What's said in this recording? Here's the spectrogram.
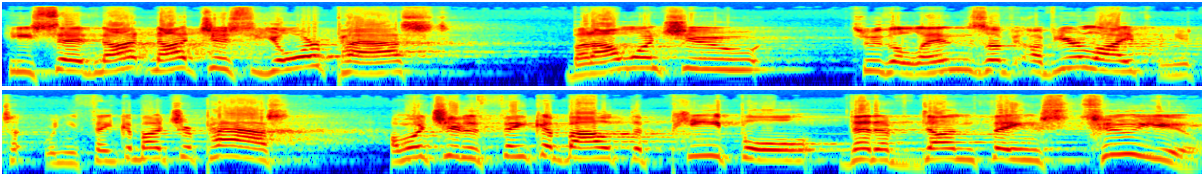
He said, not, not just your past, but I want you, through the lens of, of your life, when you, when you think about your past, I want you to think about the people that have done things to you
